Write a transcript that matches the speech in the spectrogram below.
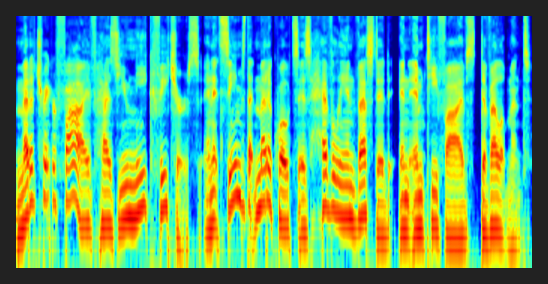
MetaTrader 5 has unique features, and it seems that MetaQuotes is heavily invested in MT5's development.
